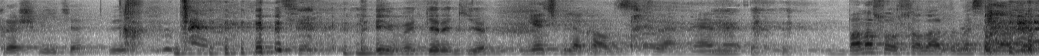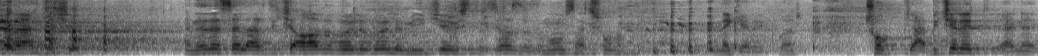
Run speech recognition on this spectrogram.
Crash Week'e bir değinmek gerekiyor. Geç bile kaldı Citroen. Yani bana sorsalardı mesela deselerdi ki ne deselerdi ki abi böyle böyle mi iki yarıştıracağız dedim oğlum saçmalama yani. ne gerek var. Çok ya bir kere yani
